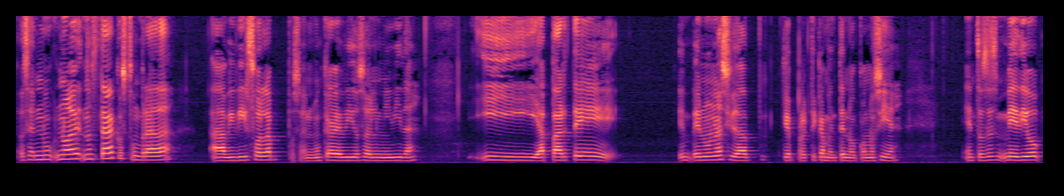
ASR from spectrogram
o sea, no, no, estaba acostumbrada a vivir sola, o sea, nunca había vivido sola en mi vida. Y aparte, en una ciudad que prácticamente no conocía. Entonces me dio,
